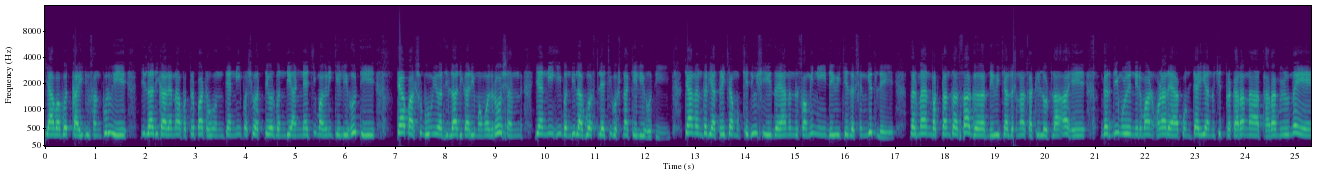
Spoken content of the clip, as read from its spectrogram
याबाबत काही दिवसांपूर्वी जिल्हाधिकाऱ्यांना पत्र पाठवून त्यांनी पशुहत्येवर बंदी आणण्याची मागणी केली होती. त्या पार्श्वभूमीवर जिल्हाधिकारी मोहम्मद रोशन यांनी ही बंदी लागू असल्याची घोषणा केली होती. त्यानंतर यात्रेच्या मुख्य दिवशी दयानंद स्वामींनी देवीचे दर्शन घेतले. दरम्यान भक्तांचा सागर देवीच्या दर्शनासाठी लोटला आहे. गर्दीमुळे निर्माण होणाऱ्या कोणत्याही अनुचित प्रकारांना थारा मिळू नये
